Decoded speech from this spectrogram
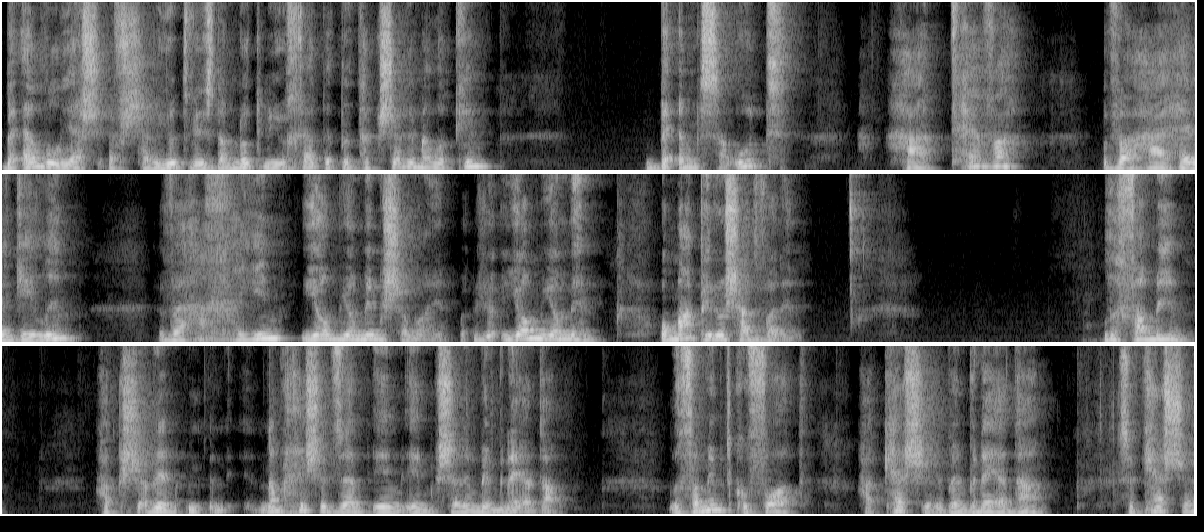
באלול יש אפשריות והזדמנות מיוחדת לתקשר עם אלוקים באמצעות הטבע וההרגלים והחיים יומיומים שלהם, יומיומים. ומה פירוש הדברים? לפעמים הקשרים, נמחיש את זה עם, עם קשרים בין בני אדם. לפעמים תקופות הקשר בין בני אדם זה קשר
